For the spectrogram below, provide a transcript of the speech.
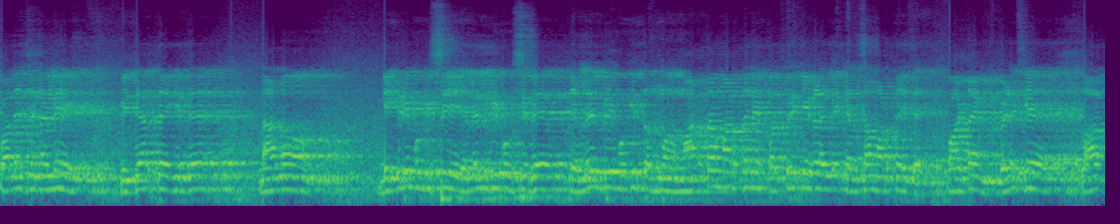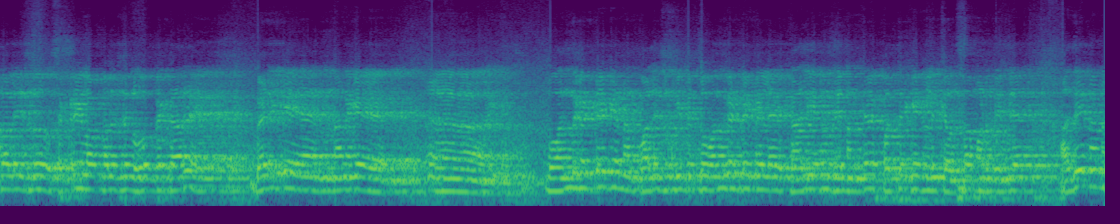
ಕಾಲೇಜಿನಲ್ಲಿ ವಿದ್ಯಾರ್ಥಿಯಾಗಿದ್ದೆ. ನಾನು ಡಿಗ್ರಿ ಮುಗಿಸಿ ಎಲ್ ಎಲ್ ಬಿ ಮುಗಿಸಿದೆ. ಬಿ ಮಾಡ್ತಾ ಮಾಡ್ತಾನೆ ಪತ್ರಿಕೆಗಳಲ್ಲಿ ಕೆಲಸ ಮಾಡ್ತಾ ಇದ್ದೆ. ಪಾರ್ಟ್ ಟೈಮ್ ಬೆಳಗ್ಗೆ ಲಾ ಕಾಲೇಜು ಸಕ್ರಿ ಲಾ ಕಾಲೇಜಲ್ಲಿ ಹೋಗ್ಬೇಕಾದ್ರೆ ಬೆಳಗ್ಗೆ ನನಗೆ ಒಂದು ಗಂಟೆಗೆ ನಾನು ಕಾಲೇಜ್ ಮುಗಿತಿತ್ತು. ಒಂದು ಗಂಟೆ ಮೇಲೆ ಖಾಲಿ ಅಂತೇಳಿ ಪತ್ರಿಕೆಗಳಲ್ಲಿ ಕೆಲಸ ಮಾಡ್ತಿದ್ದೆ. ಅದೇ ನನ್ನ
